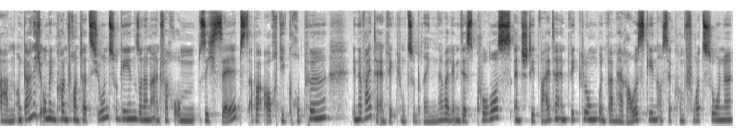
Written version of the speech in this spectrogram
Ähm, und gar nicht, um in Konfrontation zu gehen, sondern einfach, um sich selbst, aber auch die Gruppe in eine Weiterentwicklung zu bringen. Ne? Weil im Diskurs entsteht Weiterentwicklung und beim Herausgehen aus der Komfortzone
